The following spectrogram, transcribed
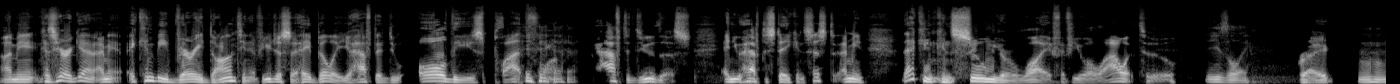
I mean because here again i mean it can be very daunting if you just say hey billy you have to do all these platforms. You have to do this and you have to stay consistent. I mean that can consume your life if you allow it to. Easily. right? Hmm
